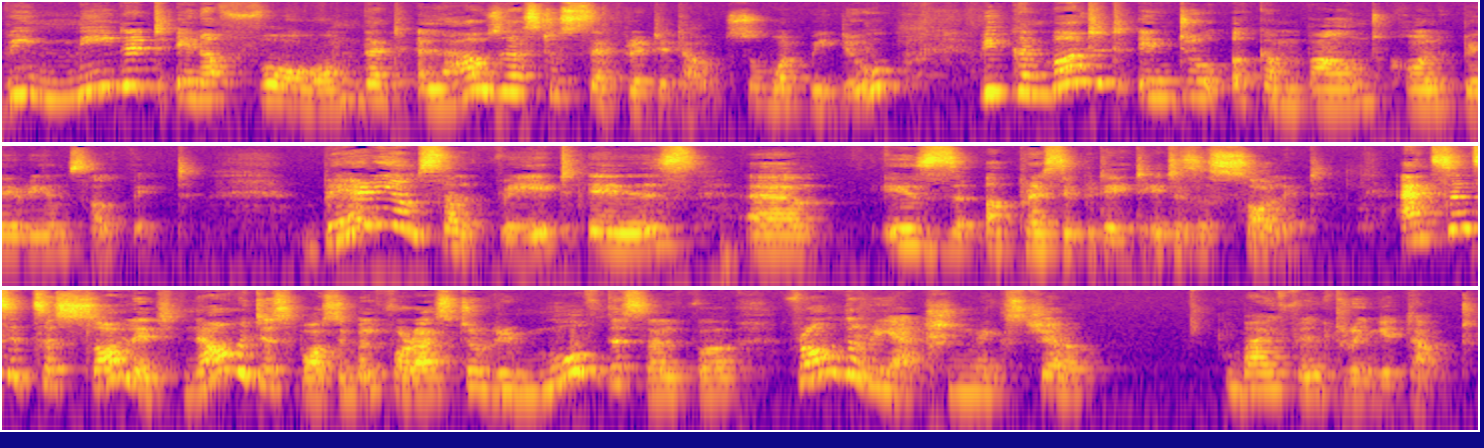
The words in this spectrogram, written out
We need it in a form that allows us to separate it out. So what we do, we convert it into a compound called barium sulfate. Barium sulfate is, um, is a precipitate, it is a solid. And since it's a solid, now it is possible for us to remove the sulfur from the reaction mixture by filtering it out.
